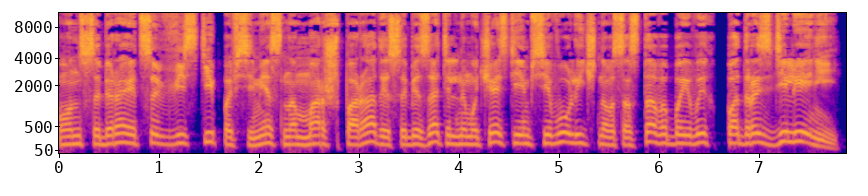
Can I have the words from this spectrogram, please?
Он собирается ввести повсеместно марш-парады с обязательным участием всего личного состава боевых подразделений!»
